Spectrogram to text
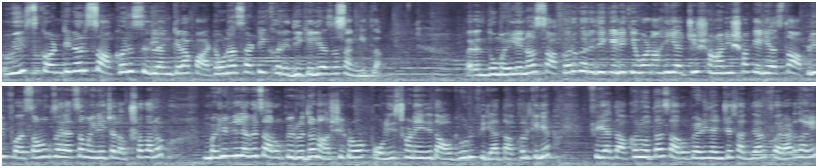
वीस कंटेनर साखर श्रीलंकेला पाठवण्यासाठी खरेदी केली असं सांगितलं. परंतु महिलेनं साखर खरेदी केली किंवा नाही याची शहानिशा केली असता आपली फसवणूक झाल्याचं महिलेच्या लक्षात आलं. महिलेने लगेच आरोपीविरुद्ध नाशिक रोड पोलीस ठाणे येथे धाव घेऊन फिर्याद दाखल केली. फिर्याद दाखल होताच आरोपी आणि त्यांचे साथीदार फरार झाले.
